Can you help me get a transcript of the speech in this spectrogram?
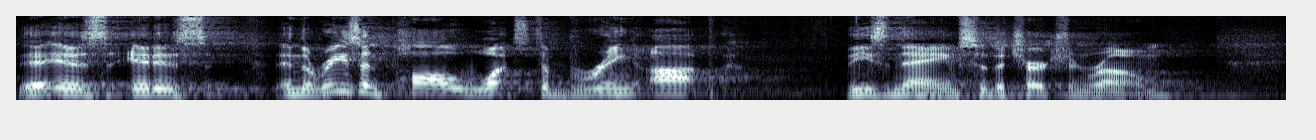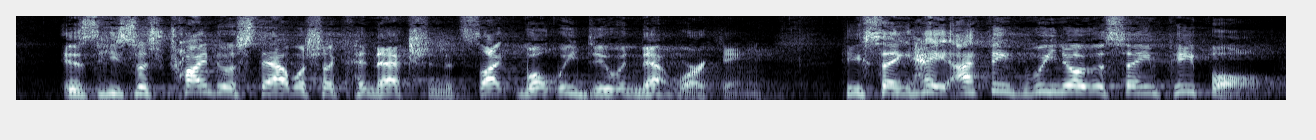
It is, it is, and the reason Paul wants to bring up these names to the church in Rome is he's just trying to establish a connection. It's like what we do in networking. He's saying, hey, I think we know the same people.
